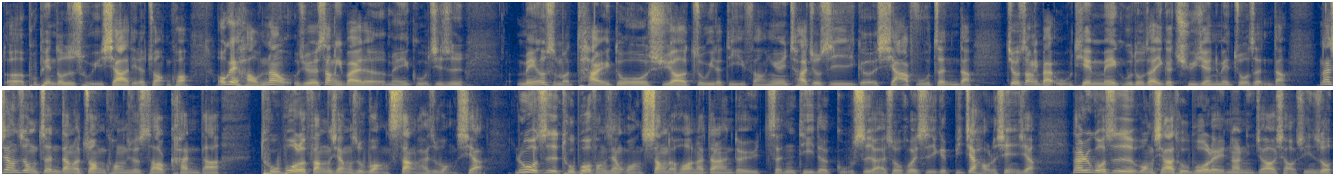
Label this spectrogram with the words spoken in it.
呃，普遍都是处于下跌的状况。OK，好，那我觉得上礼拜的美股其实。没有什么太多需要注意的地方，因为它就是一个狭幅震荡。就上礼拜五天，美股都在一个区间那边做震荡。那像这种震荡的状况，就是要看它突破的方向是往上还是往下。如果是突破方向往上的话，那当然对于整体的股市来说会是一个比较好的现象。那如果是往下突破嘞，那你就要小心，说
